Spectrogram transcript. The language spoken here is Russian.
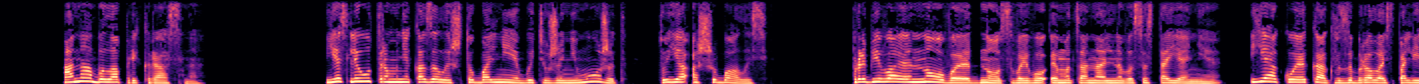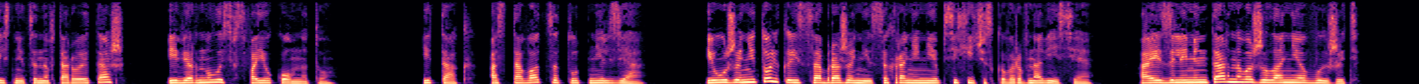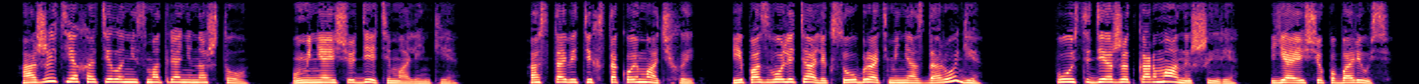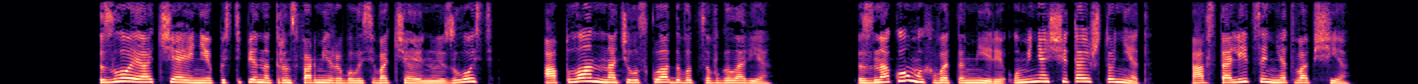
Она была прекрасна. Если утром мне казалось, что больнее быть уже не может, то я ошибалась. Пробивая новое дно своего эмоционального состояния, я кое-как взобралась по лестнице на второй этаж и вернулась в свою комнату. Итак, оставаться тут нельзя. И уже не только из соображений сохранения психического равновесия, а из элементарного желания выжить. А жить я хотела несмотря ни на что. У меня еще дети маленькие. Оставить их с такой мачехой и позволить Алексу убрать меня с дороги? Пусть держат карманы шире, я еще поборюсь. Злое отчаяние постепенно трансформировалось в отчаянную злость, а план начал складываться в голове. Знакомых в этом мире у меня, считай, что нет, а в столице нет вообще.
